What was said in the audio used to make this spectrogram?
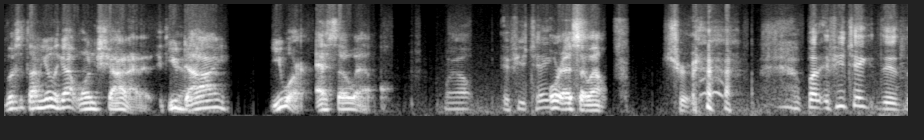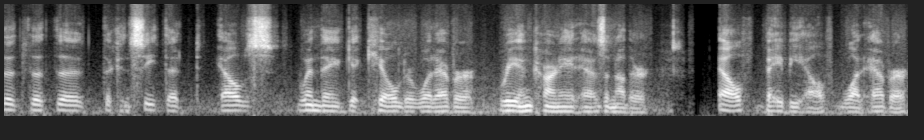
most of the time you only got one shot at it if you Yeah. die you are sol Well, if you take or sol True. but if you take the, the, the, the, the conceit that elves, when they get killed or whatever, reincarnate as another elf, baby elf, whatever,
